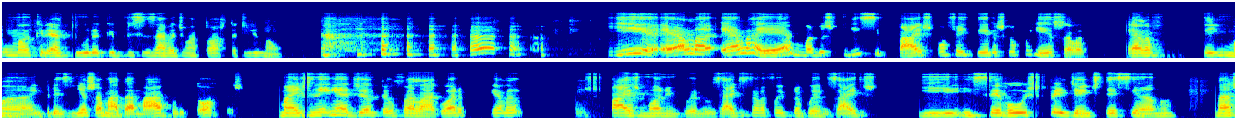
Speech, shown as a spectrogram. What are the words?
uma criatura que precisava de uma torta de limão. E ela, ela é uma das principais confeiteiras que eu conheço. Ela, ela tem uma empresinha chamada Amable Tortas, mas nem adianta eu falar agora, porque ela, os pais moram em Buenos Aires, ela foi para Buenos Aires e encerrou o expediente desse ano nas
